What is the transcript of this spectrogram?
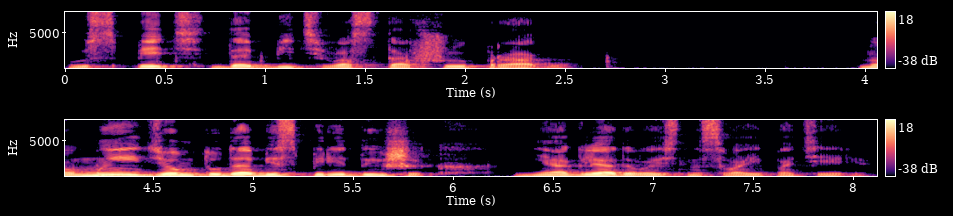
успеть добить восставшую Прагу. Но мы идем туда без передышек, не оглядываясь на свои потери.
